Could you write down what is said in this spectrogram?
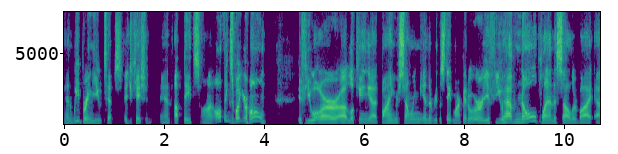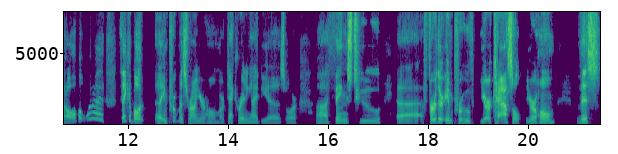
and we bring you tips, education, and updates on all things about your home. If you are uh, looking at buying or selling in the real estate market, or if you have no plan to sell or buy at all, but want to think about uh, improvements around your home or decorating ideas or uh, things to uh, further improve your castle, your home, this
